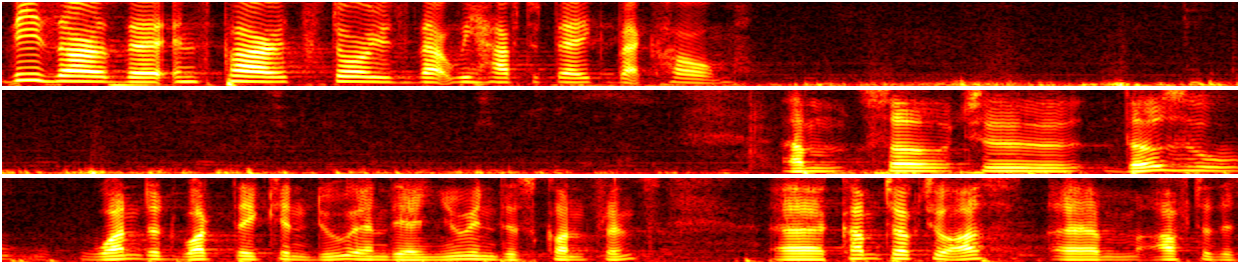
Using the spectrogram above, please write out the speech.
These are the inspired stories that we have to take back home. Um, so to those who wondered what they can do and they are new in this conference, uh, come talk to us um, after the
